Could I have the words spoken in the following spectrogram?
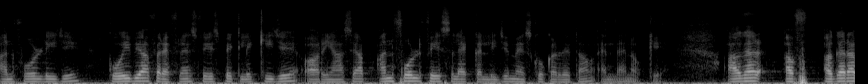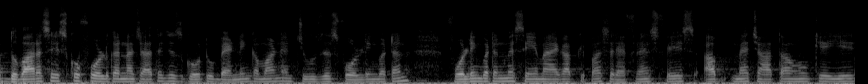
अनफोल्ड लीजिए कोई भी आप रेफरेंस फेस पे क्लिक कीजिए और यहाँ से आप अनफोल्ड फेस सेलेक्ट कर लीजिए, मैं इसको कर देता हूँ एंड देन ओके अगर अब अगर आप दोबारा से इसको फोल्ड करना चाहते हैं just go to bending command and choose this folding button folding button में सेम आएगा आपके पास रेफरेंस फेस अब मैं चाहता हूँ कि ये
